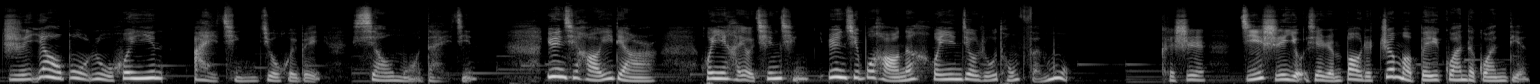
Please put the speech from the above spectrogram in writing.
只要步入婚姻，爱情就会被消磨殆尽。运气好一点儿，婚姻还有亲情；运气不好呢，婚姻就如同坟墓。可是。即使有些人抱着这么悲观的观点，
